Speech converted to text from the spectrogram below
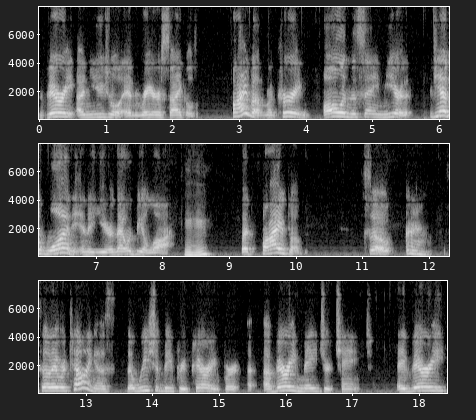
very unusual and rare cycles five of them occurring all in the same year. If you had one in a year, that would be a lot, Mm-hmm. but five of them. So, so they were telling us that we should be preparing for a, a very major change, a very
